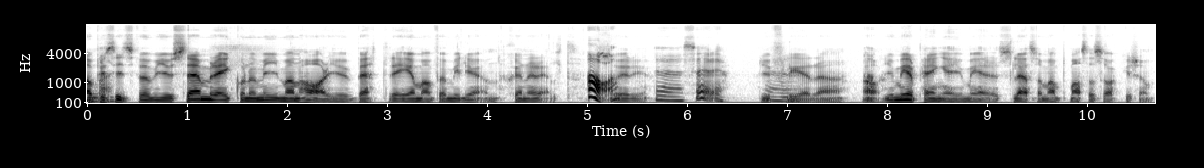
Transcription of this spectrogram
Ja precis, för ju sämre ekonomi man har ju bättre är man för miljön generellt. Ja, så är det ju. Eh, så är det. Ju, eh, flera, ja, ju mer pengar ju mer slösar man på massa saker som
